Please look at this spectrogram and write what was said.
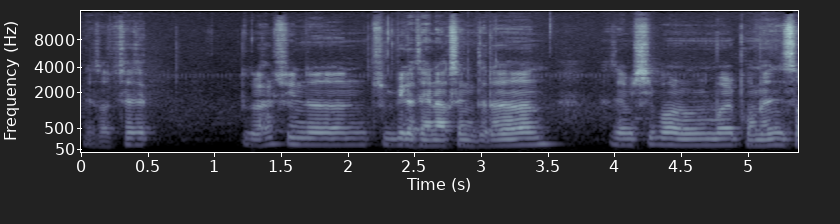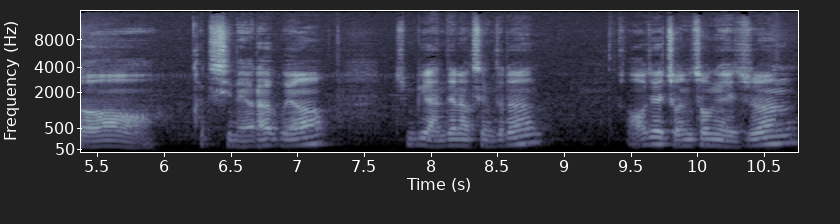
그래서 채색을 할 수 있는 준비가 된 학생들은 선생님 시범을 보면서 같이 진행을 하고요. 준비 안 된 학생들은 어제 전송해준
